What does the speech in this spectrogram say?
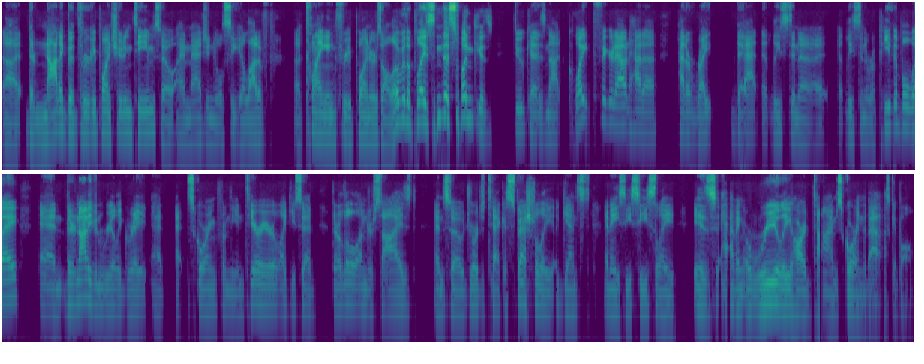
Uh, they're not a good three point shooting team. So I imagine you'll see a lot of uh, clanging three pointers all over the place in this one because Duke has not quite figured out how to how to write that at least in a at least in a repeatable way and they're not even really great at at scoring from the interior like you said they're a little undersized and so Georgia Tech especially against an ACC slate is having a really hard time scoring the basketball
